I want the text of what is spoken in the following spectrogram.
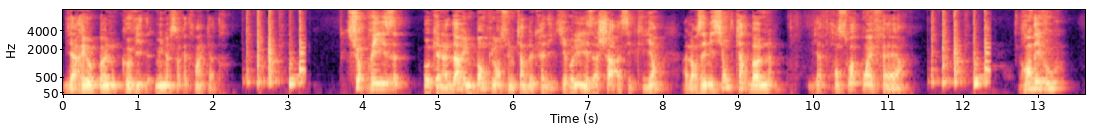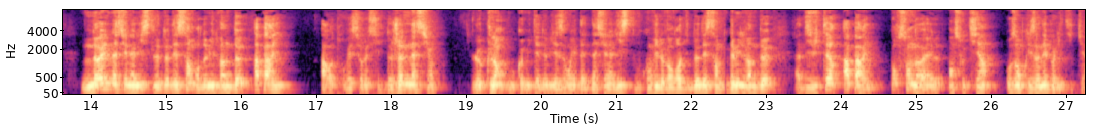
via Reopen Covid 1984. Surprise Au Canada, une banque lance une carte de crédit qui relie les achats à ses clients à leurs émissions de carbone via françois.fr. Rendez-vous Noël nationaliste le 2 décembre 2022 à Paris, à retrouver sur le site de Jeunes Nations. Le clan ou comité de liaison et d'aide nationaliste vous convie le vendredi 2 décembre 2022 à 18h à Paris pour son Noël en soutien aux emprisonnés politiques.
